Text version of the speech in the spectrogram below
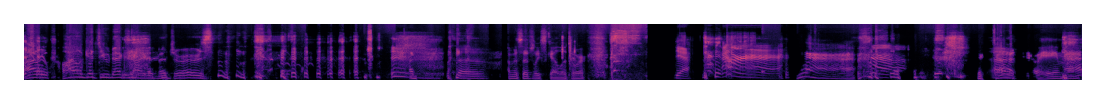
I'll I'll get you next time, adventurers. Uh, I'm essentially Skeletor. yeah. Yeah. God, hey, Matt.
